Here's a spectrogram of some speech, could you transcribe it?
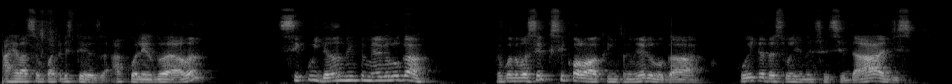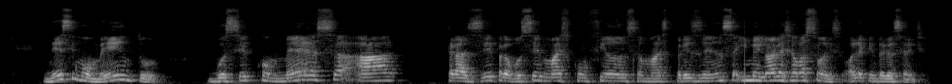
a relação com a tristeza? Acolhendo ela, se cuidando em primeiro lugar. Então, quando você se coloca em primeiro lugar, cuida das suas necessidades, nesse momento você começa a trazer para você mais confiança, mais presença e melhora as relações. Olha que interessante.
